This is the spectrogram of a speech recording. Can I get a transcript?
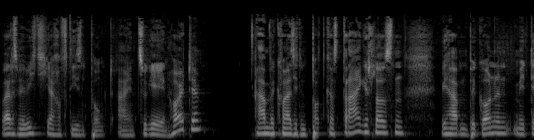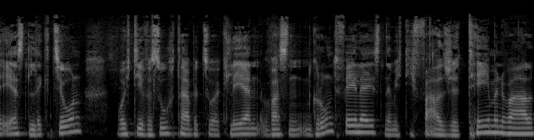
war es mir wichtig, auch auf diesen Punkt einzugehen. Heute haben wir quasi den Podcast 3 geschlossen. Wir haben begonnen mit der ersten Lektion, wo ich dir versucht habe zu erklären, was ein Grundfehler ist, nämlich die falsche Themenwahl.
